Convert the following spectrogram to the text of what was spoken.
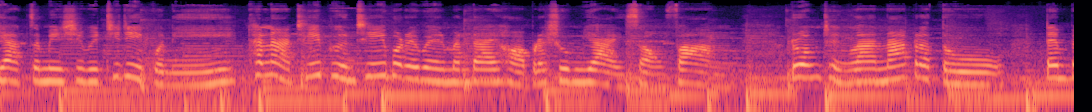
อยากจะมีชีวิตที่ดีกว่านี้ ขณะที่พื้นที่บริเวณบันไดหอประชุมใหญ่สองฝั่ง รวมถึงลานหน้าประตู เต็มไป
